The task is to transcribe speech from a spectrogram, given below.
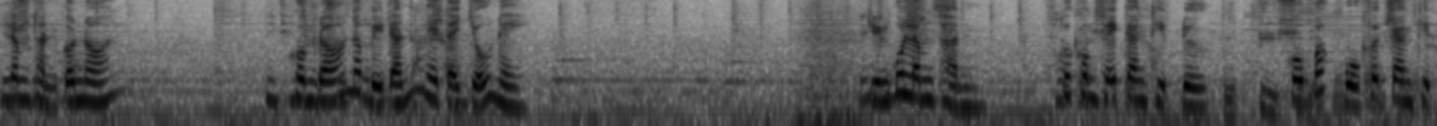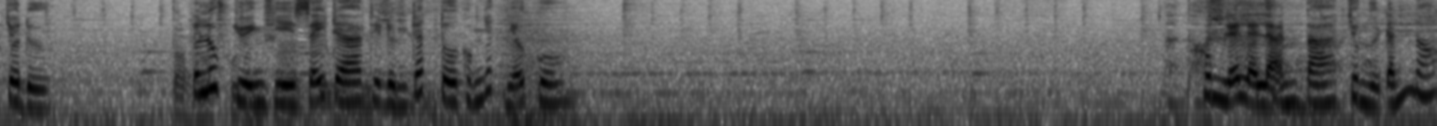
Lâm Thành có nói, Hôm đó nó bị đánh ngay tại chỗ này. Chuyện của Lâm Thành, Tôi không thể can thiệp được. Cô bắt buộc phải can thiệp cho được. Tới lúc chuyện gì xảy ra Thì đừng trách tôi không nhắc nhở cô. Không lẽ lại là anh ta cho người đánh nó?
